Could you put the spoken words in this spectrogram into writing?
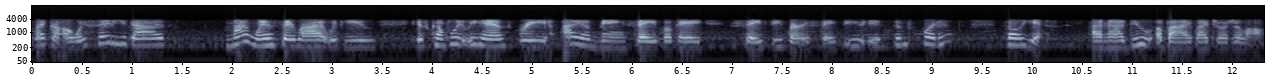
Like I always say to you guys, my Wednesday ride with you is completely hands free. I am being safe, okay? Safety first. Safety is important. So, yes, and I do abide by Georgia law,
